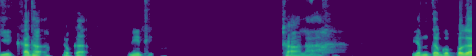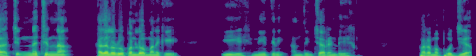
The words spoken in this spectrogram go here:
ఈ కథ యొక్క నీతి. చాలా. ఎంత గొప్పగా చిన్న చిన్న కథల రూపంలో మనకి ఈ నీతిని అందించారండి పరమ పూజ్య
